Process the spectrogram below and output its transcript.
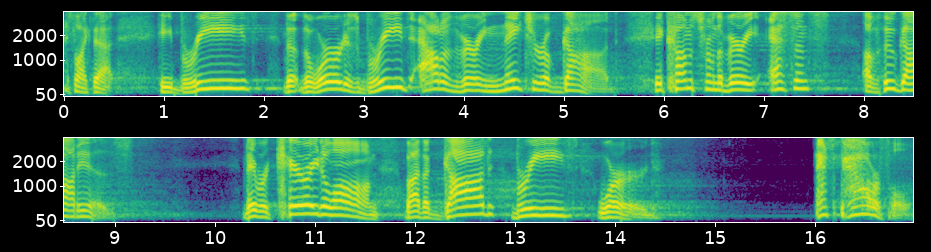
It's like that. He breathed, the, the word is breathed out of the very nature of God. It comes from the very essence of who God is. They were carried along by the God breathed word. That's powerful.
